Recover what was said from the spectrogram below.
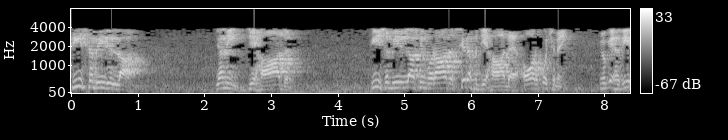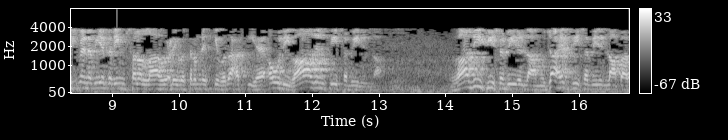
فی سبیل اللہ یعنی جہاد. فی سبیل اللہ سے مراد صرف جہاد ہے، اور کچھ نہیں. کیونکہ حدیث میں نبی کریم صلی اللہ علیہ وسلم نے اس کی وضاحت کی ہے، اولی غاز فی سبیل اللہ. غازی فی سبیل اللہ، مجاہد فی سبیل اللہ پر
